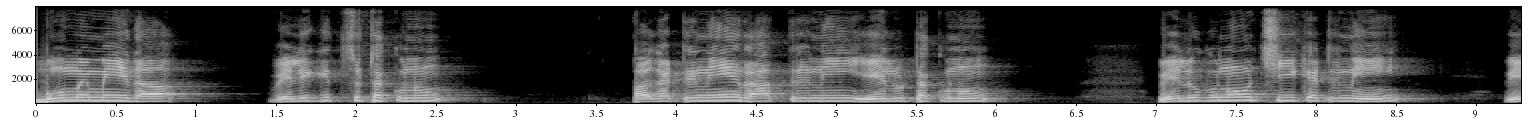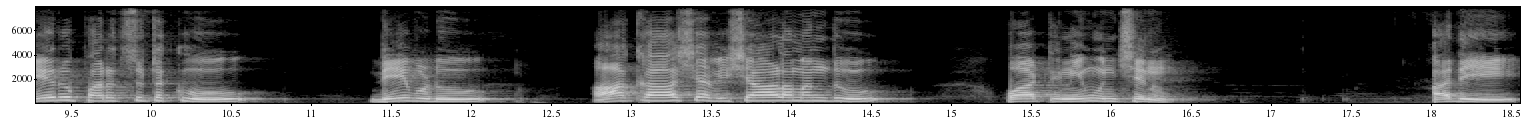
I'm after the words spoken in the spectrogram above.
భూమి మీద వెలిగిచ్చుటకును పగటిని రాత్రిని ఏలుటకును వెలుగును చీకటిని వేరుపరచుటకు దేవుడు ఆకాశ విశాలమందు వాటిని ఉంచెను. అది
